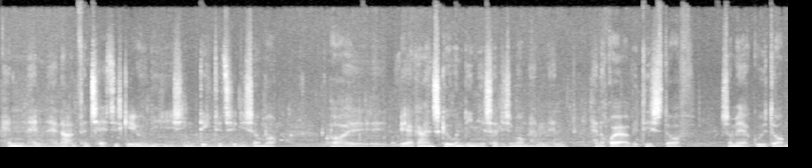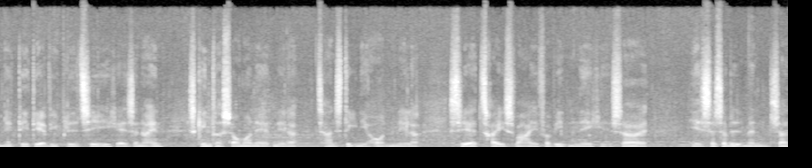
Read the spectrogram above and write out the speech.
han, han, han har en fantastisk evne i, i sine digte til ligesom at, og øh, hver gang han skriver en linje, så er det ligesom om han, han, han rører ved det stof, som er guddommeligt. Det er der, vi er blevet til, ikke? Altså når han skindrer sommernatten, eller tager en sten i hånden, eller ser et træ sveje for vinden, ikke? Så, øh, ja, så, så ved man, så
